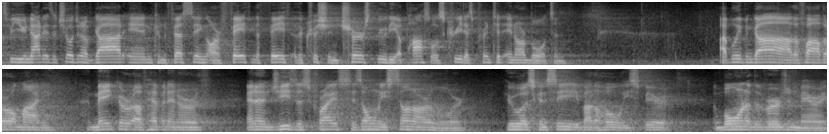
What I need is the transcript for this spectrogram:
Us be united as the children of God in confessing our faith in the faith of the Christian church through the Apostles' Creed as printed in our bulletin. I believe in God, the Father Almighty, maker of heaven and earth, and in Jesus Christ, his only Son, our Lord, who was conceived by the Holy Spirit, born of the Virgin Mary,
